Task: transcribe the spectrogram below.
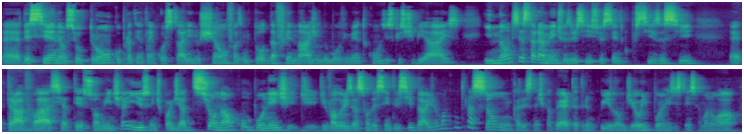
é, descer né, o seu tronco para tentar encostar ali no chão, fazendo toda a frenagem do movimento com os isquios tibiais. E não necessariamente o exercício excêntrico precisa se é, travar, se ater somente a isso. A gente pode adicionar um componente de, de valorização da excentricidade numa contração cadeia cinética aberta, tranquila, onde eu imponho resistência manual.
